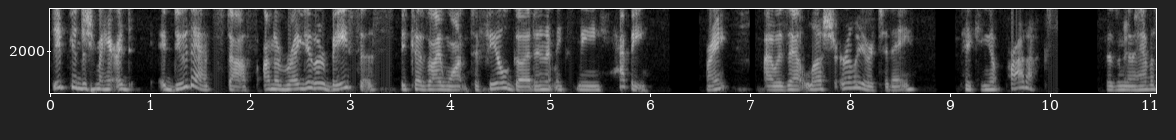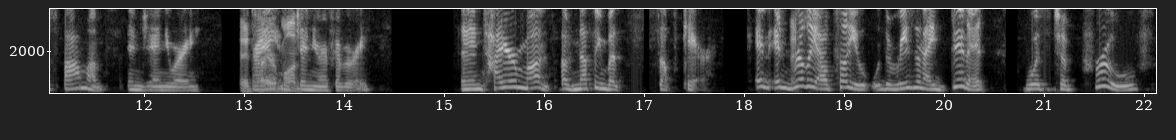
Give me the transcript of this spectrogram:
deep condition my hair. I do that stuff on a regular basis because I want to feel good and it makes me happy, right? I was at Lush earlier today picking up products because I'm going to have a spa month in January, entire right? month. January, February. An entire month of nothing but self care. And, and really, Nice. I'll tell you, the reason I did it was to prove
